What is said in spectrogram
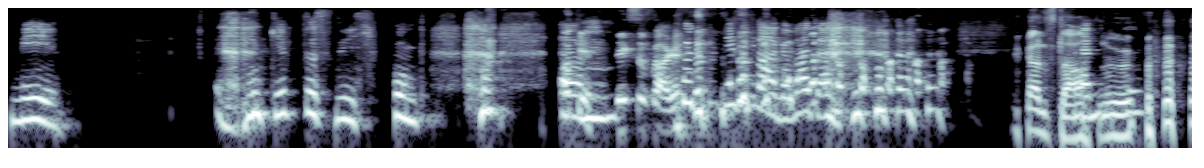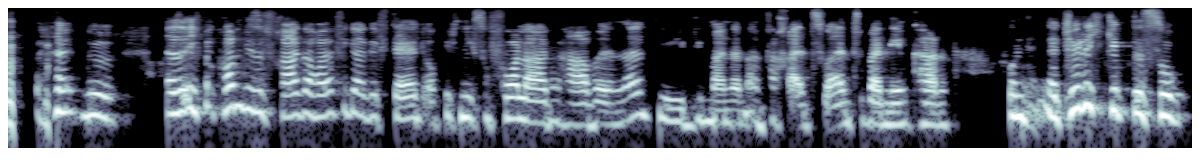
nee, gibt es nicht. Punkt. Okay, Ähm, nächste Frage. gut, nächste Frage, weiter. Ganz klar. Nein, Nö. Nö. Also ich bekomme diese Frage häufiger gestellt, ob ich nicht so Vorlagen habe, ne, die, die man dann einfach eins zu eins übernehmen kann. Und natürlich gibt es so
